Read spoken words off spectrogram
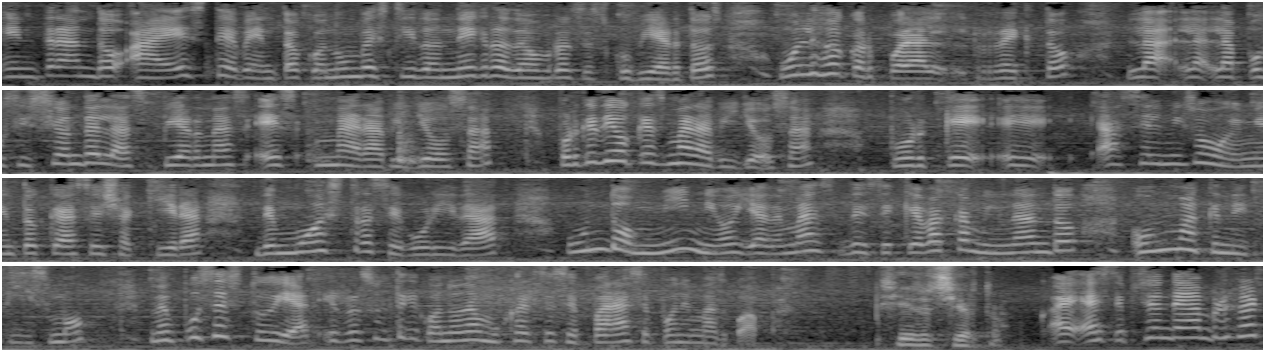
entrando a este evento con un vestido negro de hombros descubiertos, un lujo corporal recto, la, la- la posición de las piernas es maravillosa. ¿Por qué digo que es maravillosa? Porque eh, hace el mismo movimiento que hace Shakira, demuestra seguridad, un dominio y además desde que va caminando un magnetismo. Me puse a estudiar y resulta que cuando una mujer se separa se pone más guapa. Sí, eso es cierto. A, a excepción de Amber Heard,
